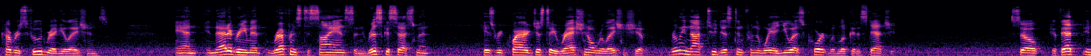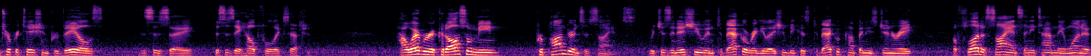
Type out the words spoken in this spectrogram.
covers food regulations. And in that agreement, reference to science and risk assessment has required just a rational relationship, really not too distant from the way a U.S. court would look at a statute. So if that interpretation prevails, this is a, this is a helpful exception. However, it could also mean preponderance of science, which is an issue in tobacco regulation because tobacco companies generate a flood of science anytime they want to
